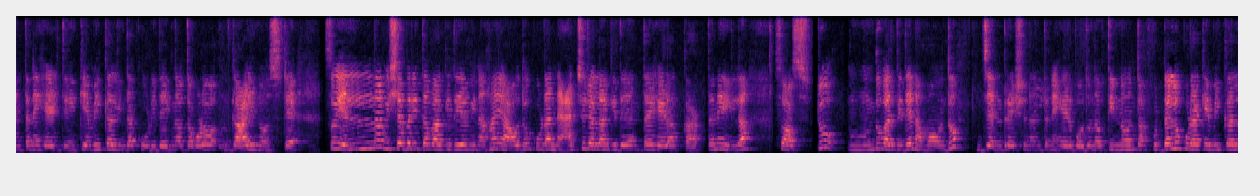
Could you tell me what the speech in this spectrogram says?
ಅಂತಾನೆ ಹೇಳ್ತೀನಿ. ಕೆಮಿಕಲ್ ಇಂದ ಕೂಡಿದೆ. ಈಗ ನಾವು ತಗೊಳ್ಳೋ ಗಾಳಿನೂ ಅಷ್ಟೇ. ಸೊ ಎಲ್ಲ ವಿಷಭರಿತವಾಗಿದೆ ವಿನಃ ಯಾವುದೂ ಕೂಡ ನ್ಯಾಚುರಲ್ ಆಗಿದೆ ಅಂತ ಹೇಳೋಕ್ಕಾಗ್ತಾನೆ ಇಲ್ಲ. ಸೊ ಅಷ್ಟು ಮುಂದುವರೆದಿದೆ ನಮ್ಮ ಒಂದು ಜನ್ರೇಷನ್ ಅಂತಾನೆ ಹೇಳ್ಬೋದು. ನಾವು ತಿನ್ನುವಂತಹ ಫುಡ್ಡಲ್ಲೂ ಕೂಡ ಕೆಮಿಕಲ್.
